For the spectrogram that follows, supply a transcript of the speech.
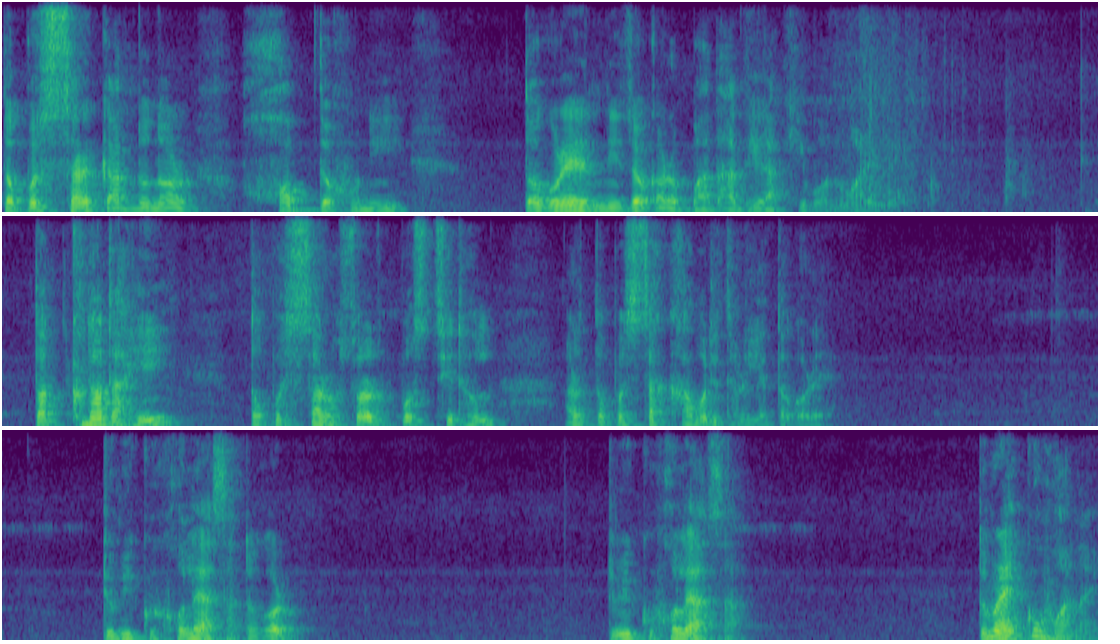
তপস্যাৰ কান্দোনৰ শব্দ শুনি তগৰে নিজক আৰু বাধা দি ৰাখিব নোৱাৰিলে। তৎক্ষণাত আহি তপস্যাৰ ওচৰত উপস্থিত হ'ল আৰু তপস্যাক সাৱটি ধৰিলে তগৰে। তুমি কুশলে আছা তগৰ? তুমি কুশলে আছা? তোমাৰ একো হোৱা নাই?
